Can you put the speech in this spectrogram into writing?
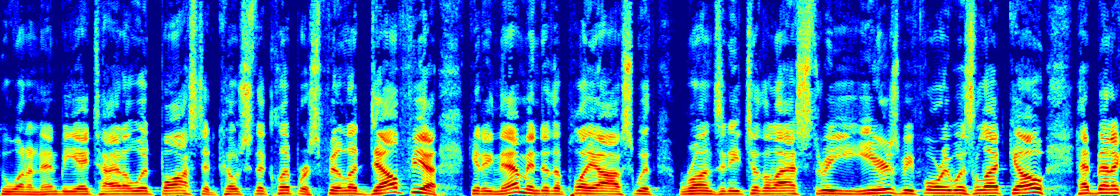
who won an NBA title with Boston, coached the Clippers, Philadelphia, getting them into the playoffs with runs in each of the last 3 years before he was let go, had been a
